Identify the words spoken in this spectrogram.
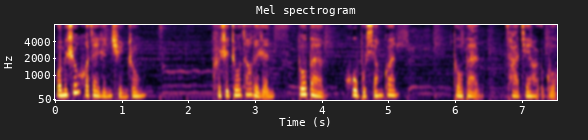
我们生活在人群中，可是周遭的人。多半互不相关，多半擦肩而过。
